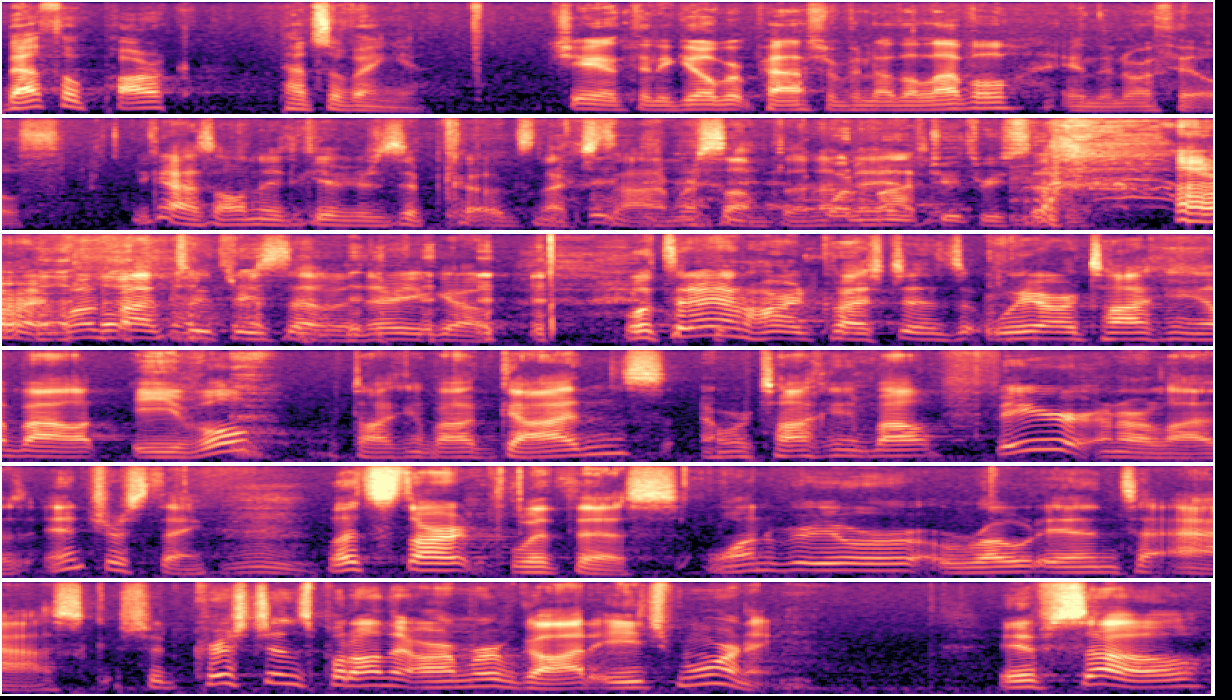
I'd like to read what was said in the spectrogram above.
Bethel Park, Pennsylvania. J. Anthony Gilbert, pastor of Another Level in the North Hills. You guys all need to give your zip codes next time or something. 15237. all right, 15237. There you go. Well, today on Hard Questions, we are talking about evil, we're talking about guidance, and we're talking about fear in our lives. Interesting. Mm. Let's start with this. One viewer wrote in to ask Should Christians put on the armor of God each morning? If so,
